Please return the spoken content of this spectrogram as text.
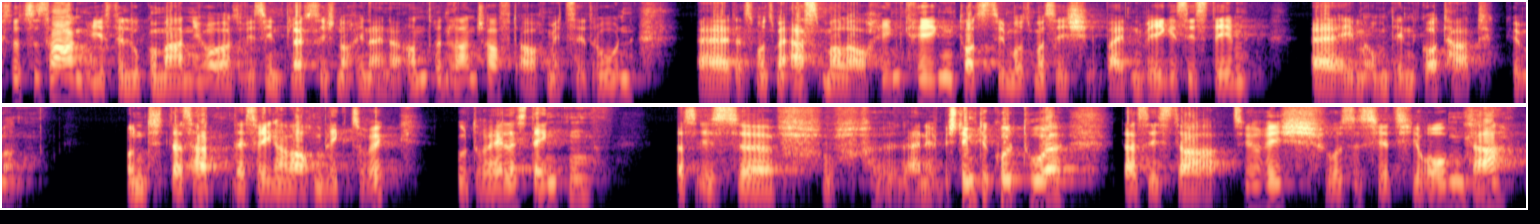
sozusagen. Hier ist der Lucumagno, also wir sind plötzlich noch in einer anderen Landschaft, auch mit Zedrun. Äh, das muss man erstmal auch hinkriegen. Trotzdem muss man sich bei dem Wegesystem äh, eben um den Gotthard kümmern. Und das hat, deswegen haben wir auch einen Blick zurück. Kulturelles Denken, das ist äh, eine bestimmte Kultur. Das ist da Zürich, wo ist es jetzt hier oben? Da,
